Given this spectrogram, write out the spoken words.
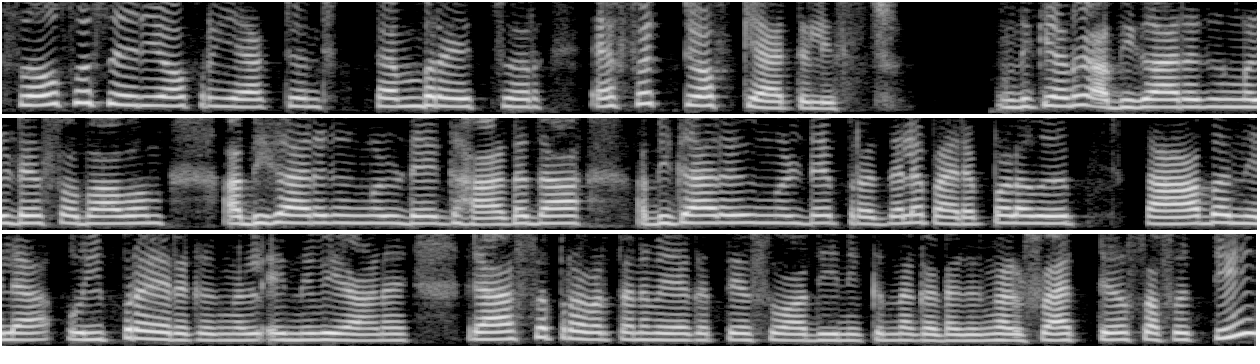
surface area of reactant temperature effect of catalyst ഇതൊക്കെയാണ് അഭികാരകങ്ങളുടെ സ്വഭാവം അഭികാരകങ്ങളുടെ ഗാഠത അഭികാരകങ്ങളുടെ പ്രതല പരപ്പളവ് താപനില ഉൽപ്രേരകങ്ങൾ എന്നിവയാണ് രാസപ്രവർത്തന വേഗത്തെ സ്വാധീനിക്കുന്ന ഘടകങ്ങൾ. Factors affecting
